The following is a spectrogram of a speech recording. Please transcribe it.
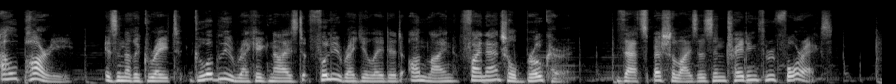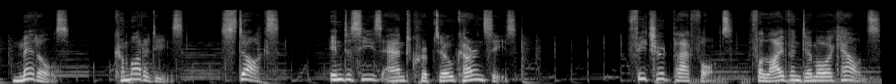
Alpari is another great, globally recognized, fully regulated online financial broker that specializes in trading through Forex, metals, commodities, stocks, indices, and cryptocurrencies. Featured platforms for live and demo accounts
